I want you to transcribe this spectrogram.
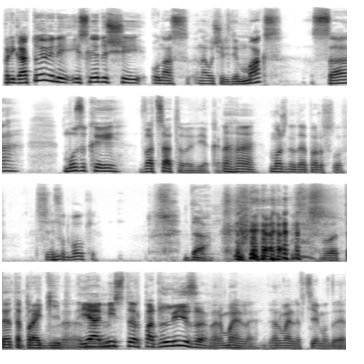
приготовили. И следующий у нас на очереди Макс с музыкой 20 века. Ага, можно, да, пару слов. Сегодня футболки? Да. Вот это прогиб. Я мистер Подлиза. Нормально, нормально в тему, да.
